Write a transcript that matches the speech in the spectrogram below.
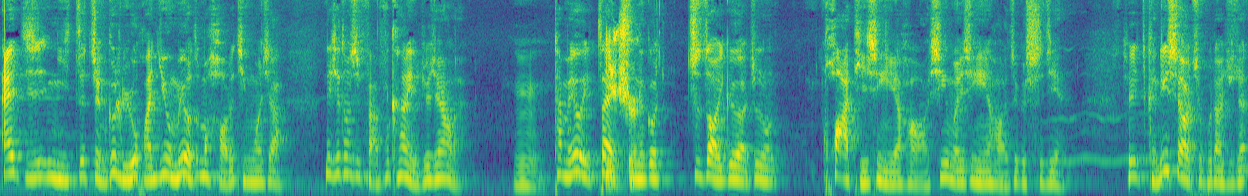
埃及，你的整个旅游环境又没有这么好的情况下，那些东西反复看也就这样了，嗯，他没有再也是次能够制造一个这种话题性也好、新闻性也好这个事件，所以肯定是要去不断去争。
